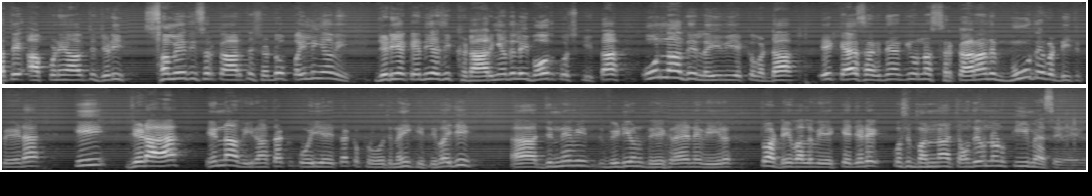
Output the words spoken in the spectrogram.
ਅਤੇ ਆਪਣੇ ਆਪ 'ਚ ਜਿਹੜੀ ਸਮੇਂ ਦੀ ਸਰਕਾਰ ਤੇ ਛੱਡੋ ਪਹਿਲੀਆਂ ਵੀ, ਜਿਹੜੀਆਂ ਕਹਿੰਦੀਆਂ ਸੀ ਖਿਡਾਰੀਆਂ ਦੇ ਲਈ ਬਹੁਤ ਕੁਝ ਕੀਤਾ, ਉਹਨਾਂ ਦੇ ਲਈ ਵੀ ਇੱਕ ਵੱਡਾ, ਇਹ ਕਹਿ ਸਕਦੇ ਹਾਂ ਕਿ ਉਹਨਾਂ ਸਰਕਾਰਾਂ ਦੇ ਮੂੰਹ ਤੇ ਵੱਡੀ ਚਪੇੜ ਹੈ ਕਿ ਜਿਹੜਾ ਹੈ, ਇਹਨਾਂ ਵੀਰਾਂ ਤੱਕ ਕੋਈ ਅਜੇ ਤੱਕ ਅਪਰੋਚ ਨਹੀਂ ਕੀਤੀ। ਬਾਈ ਜੀ ਜਿੰਨੇ ਵੀ ਵੀਡੀਓ ਨੂੰ ਦੇਖ ਰਹੇ ਨੇ ਵੀਰ ਤੁਹਾਡੇ ਵੱਲ ਵੇਖ ਕੇ ਜਿਹੜੇ ਕੁਝ ਬਣਨਾ ਚਾਹੁੰਦੇ ਉਹਨਾਂ ਨੂੰ ਕੀ ਮੈਸੇਜ ਰਹੇਗਾ?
